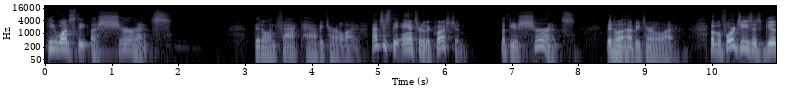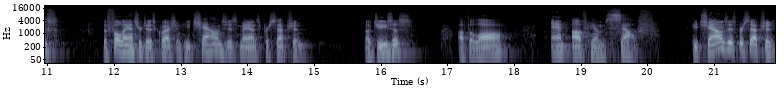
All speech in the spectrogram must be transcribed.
He wants the assurance that he'll, in fact, have eternal life. Not just the answer to the question, but the assurance that he'll have eternal life. But before Jesus gives the full answer to his question, he challenges man's perception of Jesus, of the law, and of himself. He challenges perception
